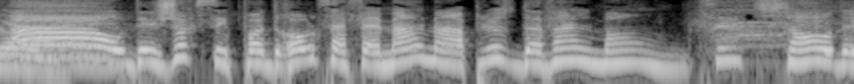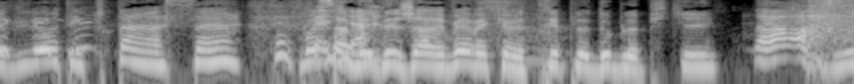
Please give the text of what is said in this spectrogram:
aïe. Ah, déjà que c'est pas drôle, ça fait mal, mais en plus devant le monde. Tu sais, tu sors de là, t'es tout en sang. Moi, ça m'est déjà arrivé avec un triple double piqué. Ah! Je vous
